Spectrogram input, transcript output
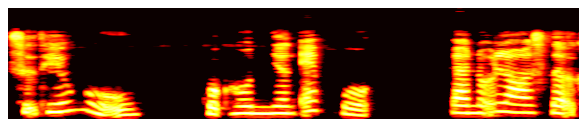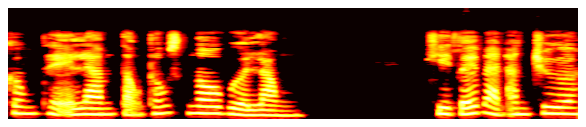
sự thiếu ngủ, cuộc hôn nhân ép buộc, và nỗi lo sợ không thể làm Tổng thống Snow vừa lòng. Khi tới bàn ăn trưa,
